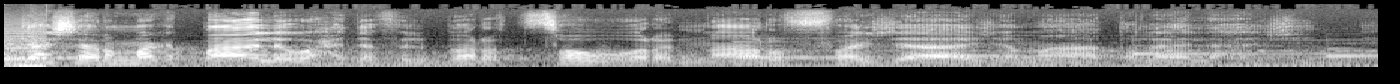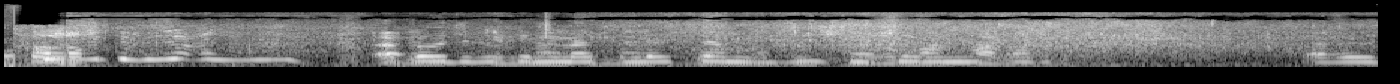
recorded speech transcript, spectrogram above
انتشر مقطع لوحدة في البر تصور النار وفجأة يا جماعة طلع لها جني أعوذ بكلمات الله التامة من شر ما خلق. أعوذ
